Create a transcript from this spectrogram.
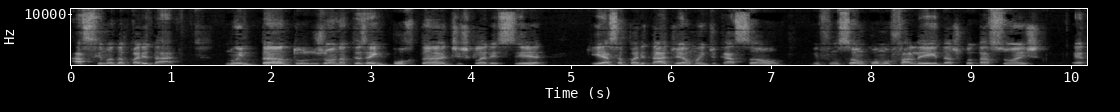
acima da paridade. No entanto, Jonatas, é importante esclarecer que essa paridade é uma indicação, em função, como falei, das cotações é,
